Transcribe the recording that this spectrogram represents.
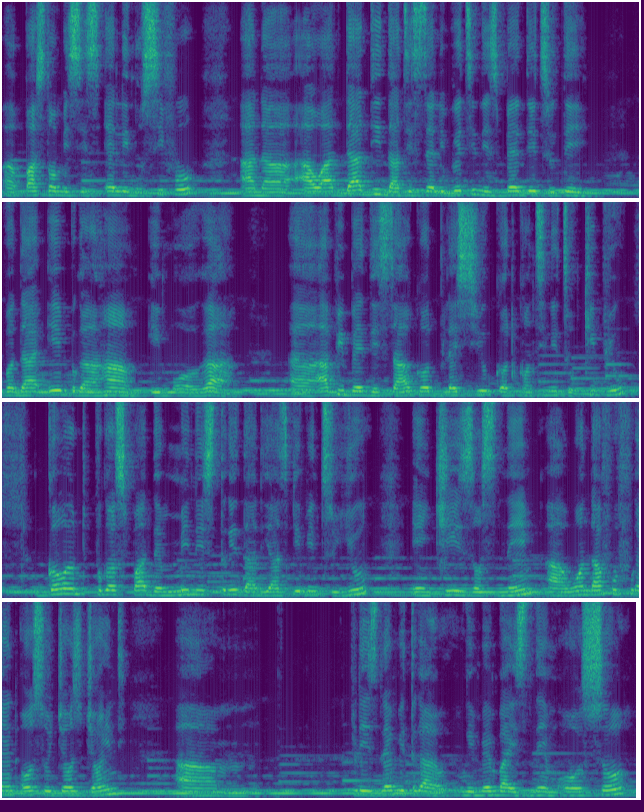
Uh, Pastor Mrs. Ellen Usifo, and uh, our daddy that is celebrating his birthday today, Brother Abraham Imora. Uh, happy birthday, sir. God bless you. God continue to keep you. God prosper the ministry that He has given to you in Jesus' name. Our wonderful friend also just joined. Um, please let me try remember his name also.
